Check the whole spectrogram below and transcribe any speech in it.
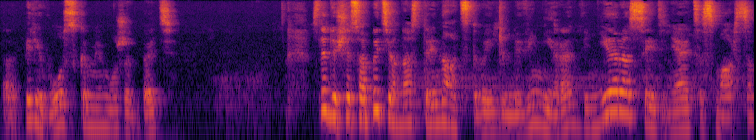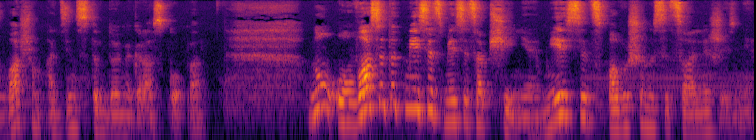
а, перевозками, может быть. Следующее событие у нас 13 июля. Венера. Венера соединяется с Марсом в вашем 11 доме гороскопа. Ну, у вас этот месяц – месяц общения, месяц повышенной социальной жизни.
